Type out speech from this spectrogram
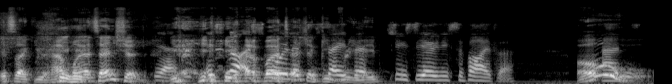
it's like you have my attention. Yeah, You, it's you not a have my spoiler attention. to say breathing. that she's the only survivor. Oh,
